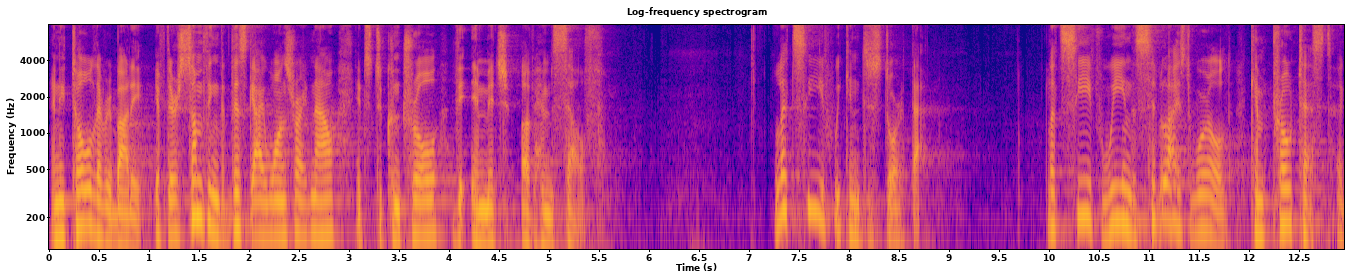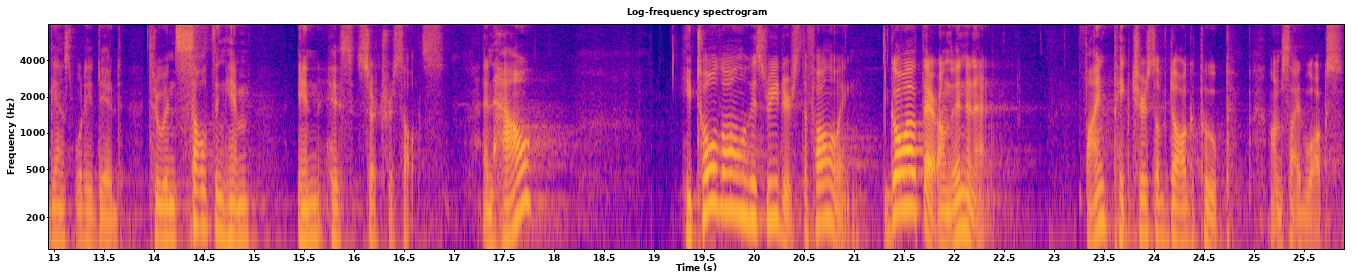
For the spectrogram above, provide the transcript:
and he told everybody if there's something that this guy wants right now, it's to control the image of himself. Let's see if we can distort that. Let's see if we in the civilized world can protest against what he did through insulting him in his search results. And how? He told all of his readers the following Go out there on the internet, find pictures of dog poop on sidewalks.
